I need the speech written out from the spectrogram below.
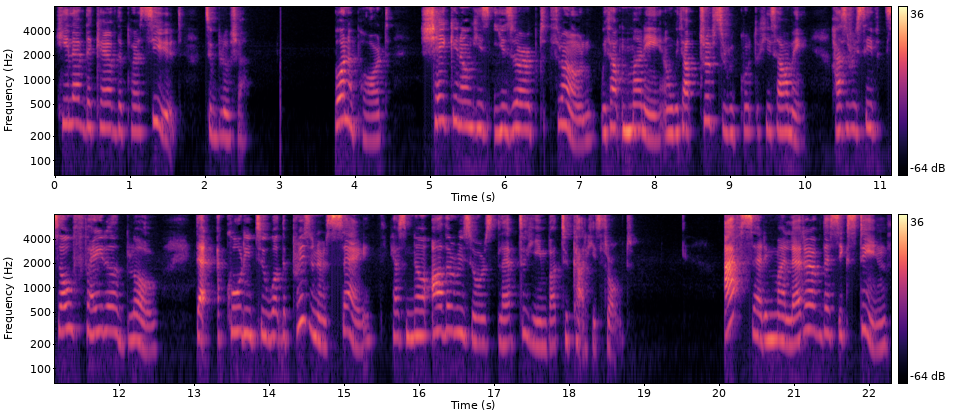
he left the care of the pursuit to Blucher. Bonaparte, shaken on his usurped throne, without money and without troops to recruit his army, has received so fatal a blow that, according to what the prisoners say, he has no other resource left to him but to cut his throat. I've said in my letter of the 16th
